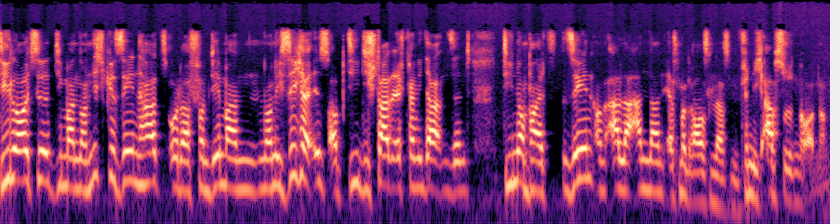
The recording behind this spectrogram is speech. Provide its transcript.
die Leute, die man noch nicht gesehen hat oder von denen man noch nicht sicher ist, ob die die Startelf-Kandidaten sind, die nochmal sehen und alle anderen erstmal draußen lassen. Finde ich absolut in Ordnung.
